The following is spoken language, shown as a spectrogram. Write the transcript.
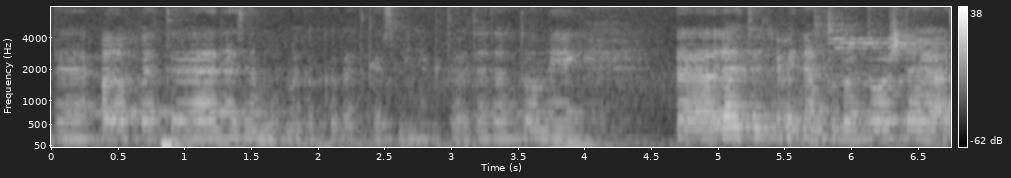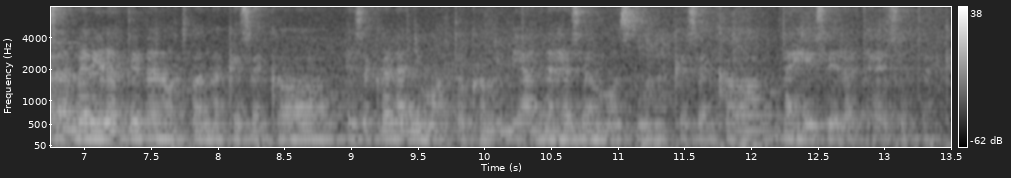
de alapvetően ez nem úr meg a következményektől. Tehát attól még lehet, hogy, hogy nem tudatos, de az ember életében ott vannak ezek a, ezek a lenyomatok, ami miatt nehezen mozdulnak ezek a nehéz élethelyzetek.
